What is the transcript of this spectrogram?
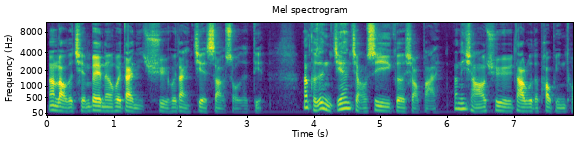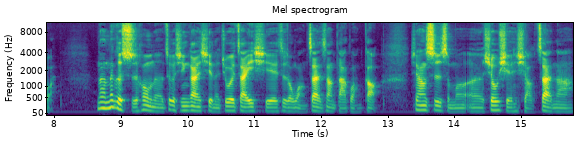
那老的前辈呢会带你去，会带你介绍熟的店。那可是你今天假如是一个小白，那你想要去大陆的炮兵团，那那个时候呢，这个新干线呢就会在一些这种网站上打广告，像是什么呃休闲小站啊、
